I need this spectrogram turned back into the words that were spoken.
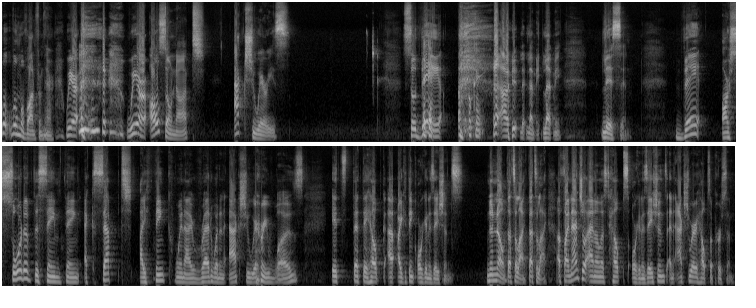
We'll, we'll move on from there. We are mm-hmm. we are also not actuaries. So they Okay. let let me let me listen. They are sort of the same thing, except I think when I read what an actuary was, it's that they help, I, I think, organizations. No, no, that's a lie. That's a lie. A financial analyst helps organizations, an actuary helps a person.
